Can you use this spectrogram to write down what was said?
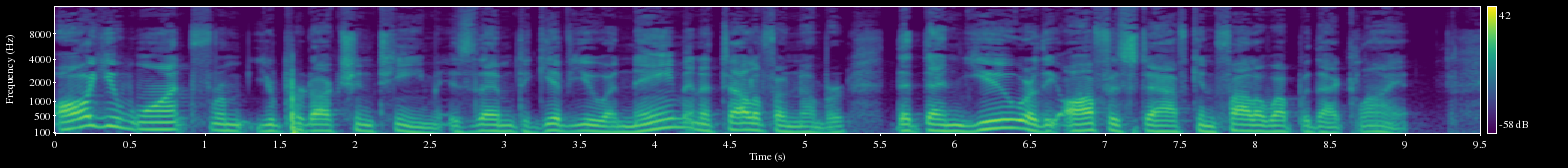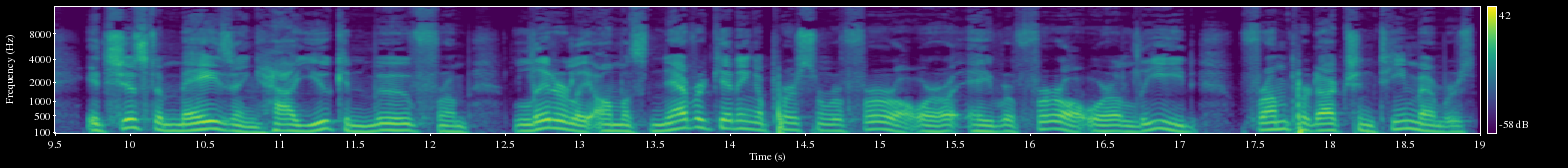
All you want from your production team is them to give you a name and a telephone number that then you or the office staff can follow up with that client. It's just amazing how you can move from literally almost never getting a personal referral or a referral or a lead from production team members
